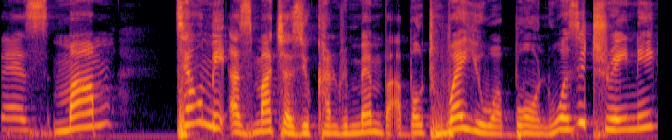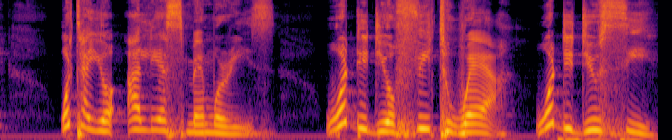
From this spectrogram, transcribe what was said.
It says, Mom, tell me as much as you can remember about where you were born. Was it raining? What are your earliest memories? What did your feet wear? What did you see?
